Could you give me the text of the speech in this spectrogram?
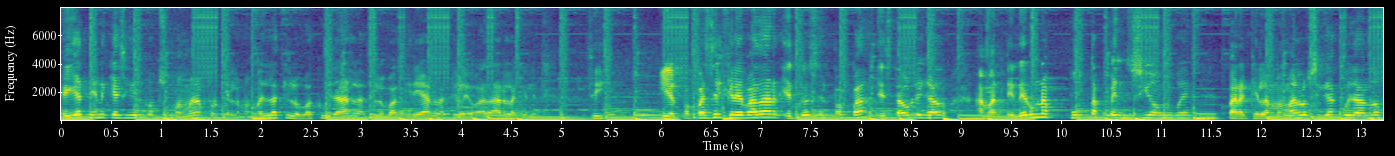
ella tiene que seguir con su mamá porque la mamá es la que lo va a cuidar, la que lo va a criar, la que le va a dar, la que le... Sí. Y el papá es el que le va a dar. Entonces el papá está obligado a mantener una puta pensión, güey, para que la mamá lo siga cuidando.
